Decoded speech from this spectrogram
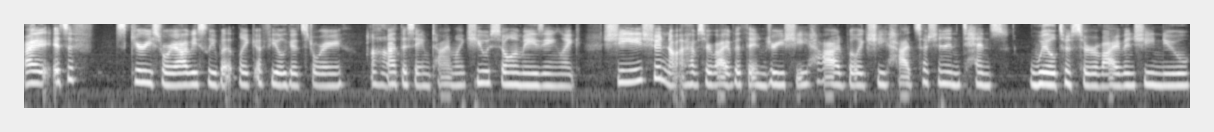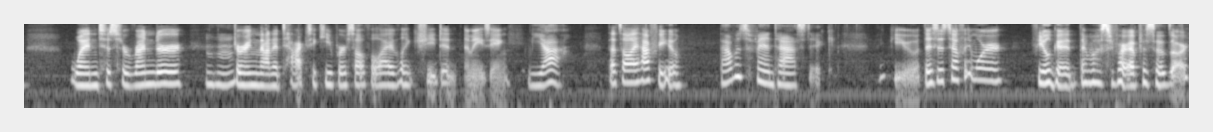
I it's a f- scary story obviously, but like a feel good story Uh-huh. at the same time. Like she was so amazing. Like she should not have survived with the injury she had, but like she had such an intense will to survive and she knew when to surrender mm-hmm. during that attack to keep herself alive. Like she did amazing. Yeah. That's all I have for you. That was fantastic. Thank you. This is definitely more feel good than most of our episodes are.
